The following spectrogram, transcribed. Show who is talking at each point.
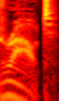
Speaker 1: drought.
